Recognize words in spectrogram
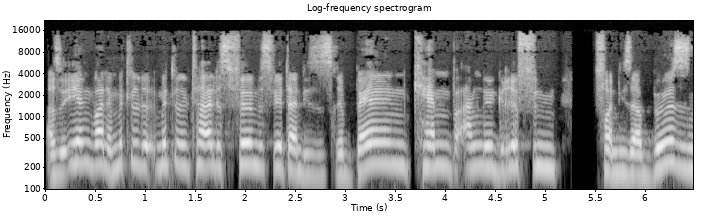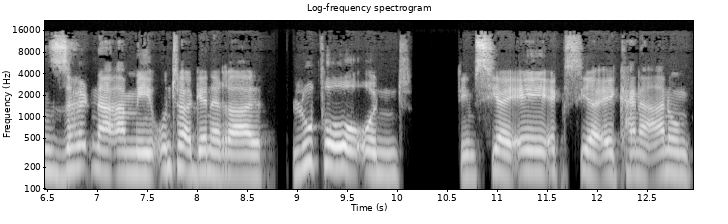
Also irgendwann im Mittel, Mittelteil des Films wird dann dieses Rebellencamp angegriffen von dieser bösen Söldnerarmee unter General Lupo und dem CIA, Ex-CIA, keine Ahnung,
